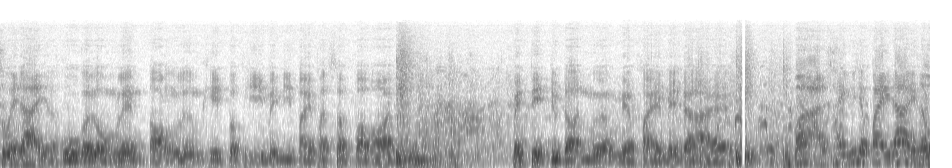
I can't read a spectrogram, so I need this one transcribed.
ช่วยได้เหรอกูก็หลงเล่นต๋องลืมคิดว่าผีไม่มีใบพาสปอร์ตไปติดอยู่ดอนเมืองเนี่ยไปไม่ได้บ้าใครก็จะไปได้เล่า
